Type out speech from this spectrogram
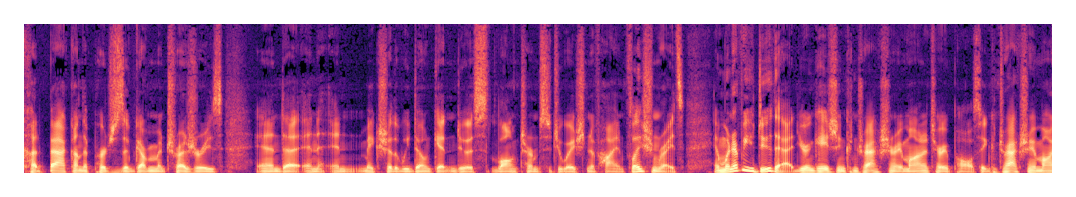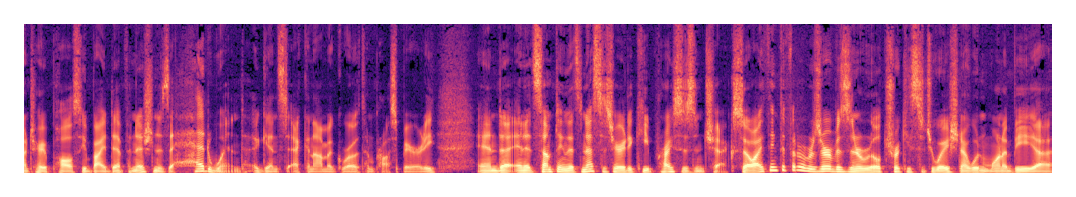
cut back on the purchase of government treasuries, and uh, and and make sure that we don't get into a long-term situation of high inflation rates. And whenever you do that, you're engaged in contractionary monetary policy. Contractionary monetary policy by definition, is a headwind against economic growth and prosperity. And, uh, and it's something that's necessary to keep prices in check. So I think the Federal Reserve is in a real tricky situation. I wouldn't want to be uh,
